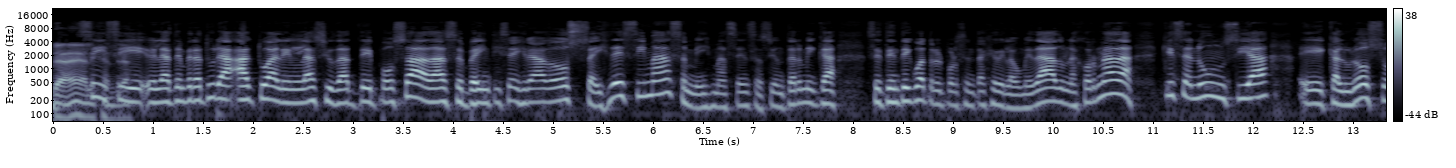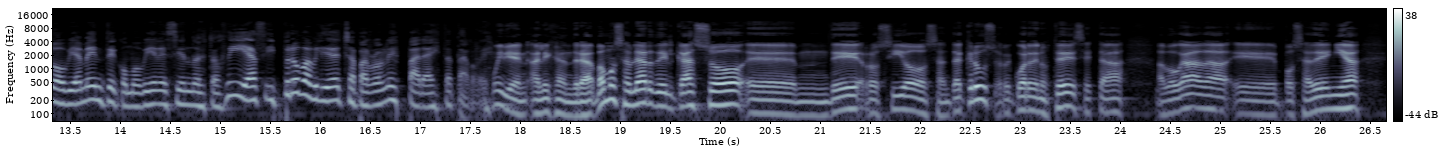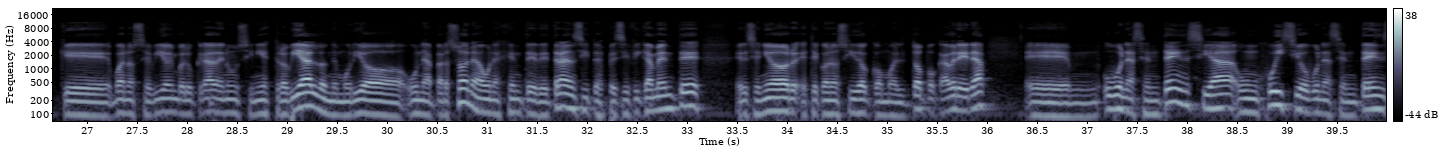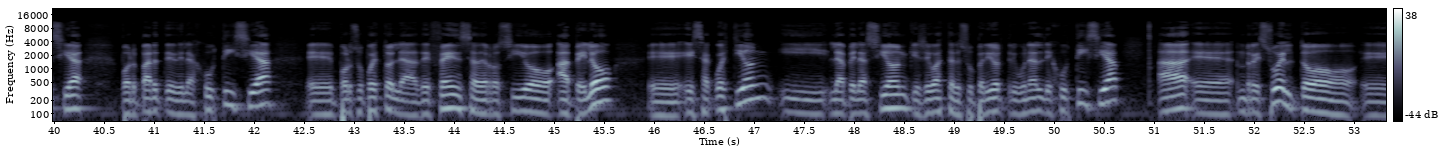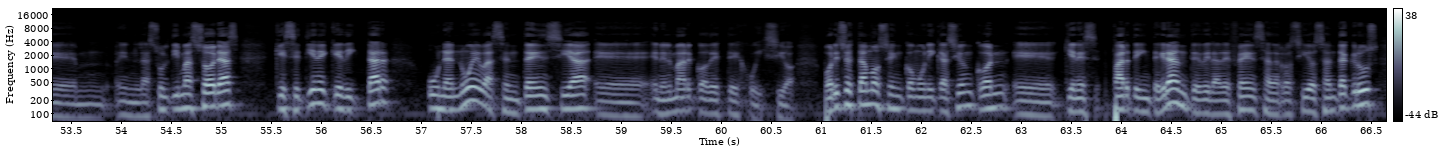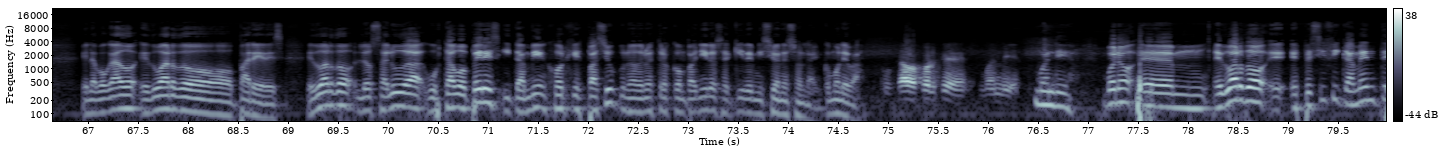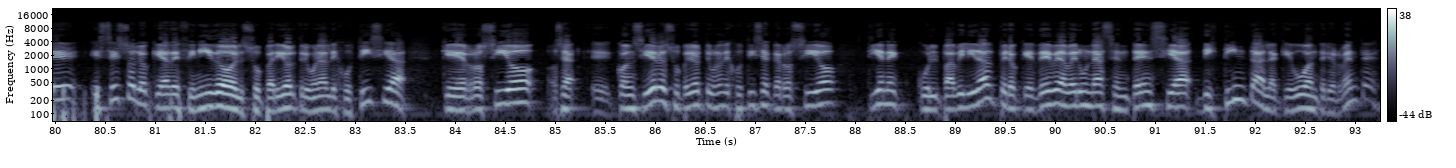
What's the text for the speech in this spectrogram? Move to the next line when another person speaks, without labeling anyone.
temperatura, ¿eh,
Sí, sí, la temperatura actual en la ciudad de Posadas, 26 grados 6 décimas, misma sensación térmica, 74 el porcentaje de la humedad, una jornada que se anuncia eh, caluroso, obviamente, como viene siendo estos días, y probabilidad de chaparrones para esta tarde.
Muy bien, Alejandra. Vamos a hablar del caso eh, de Rocío Santa Cruz. Recuerden ustedes, esta abogada eh, posadeña que, bueno, se vio involucrada en un siniestro vial donde murió una persona, un agente de tránsito específicamente, el señor este conocido como el Topo Cabrera. Eh, hubo una sentencia, un juicio, hubo una sentencia por parte de la justicia. Eh, por supuesto, la defensa de Rocío apeló eh, esa cuestión y la apelación que llegó hasta el Superior Tribunal de Justicia ha eh, resuelto eh, en las últimas horas que se tiene que dictar una nueva sentencia eh, en el marco de este juicio. Por eso estamos en comunicación con eh, quien es parte integrante de la defensa de Rocío Santa Cruz, el abogado Eduardo Paredes. Eduardo, lo saluda Gustavo Pérez y también Jorge Espaciuc, uno de nuestros compañeros aquí de Misiones Online. ¿Cómo le va?
Gustavo Jorge, buen día.
Buen día.
Bueno, eh, Eduardo, eh, específicamente, ¿es eso lo que ha definido el Superior Tribunal de Justicia? Que Rocío, o sea, eh, considera el Superior Tribunal de Justicia que Rocío tiene culpabilidad, pero que debe haber una sentencia distinta a la que hubo anteriormente?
